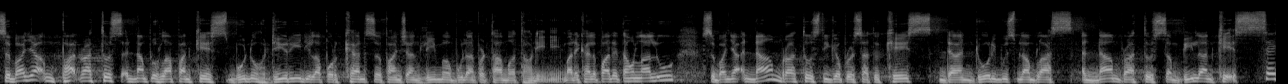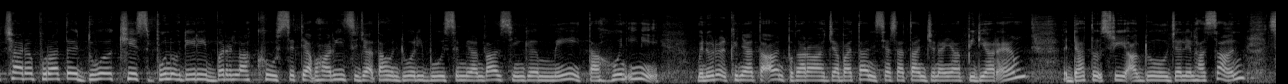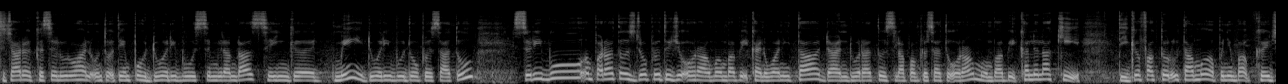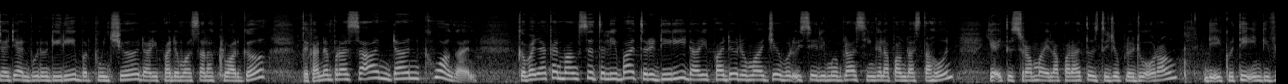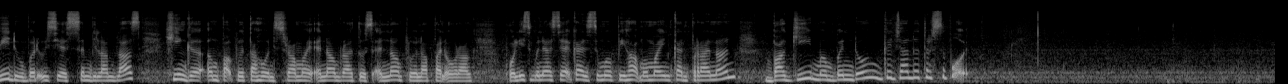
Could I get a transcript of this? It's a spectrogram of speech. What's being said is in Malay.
Sebanyak 468 kes bunuh diri dilaporkan sepanjang lima bulan pertama tahun ini. Manakala pada tahun lalu, sebanyak 631 kes dan 2019, 609 kes. Secara purata, dua kes bunuh diri berlaku setiap hari sejak tahun 2019 hingga Mei tahun ini. Menurut kenyataan Pengarah Jabatan Siasatan Jenayah PDRM, Datuk Seri Abdul Jalil Hassan, secara keseluruhan untuk tempoh 2019 hingga Mei 2021, 1,427 orang membabitkan wanita dan 281 orang membabitkan lelaki. Tiga faktor utama penyebab kejadian bunuh diri berpunca daripada masalah keluarga, tekanan perasaan dan kewangan. Kebanyakan mangsa terlibat terdiri daripada remaja berusia 15 hingga 18 tahun iaitu seramai 872 orang diikuti individu berusia 19 hingga 40 tahun seramai 668 orang. Polis menasihatkan semua pihak memainkan peranan bagi membendung gejala tersebut.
